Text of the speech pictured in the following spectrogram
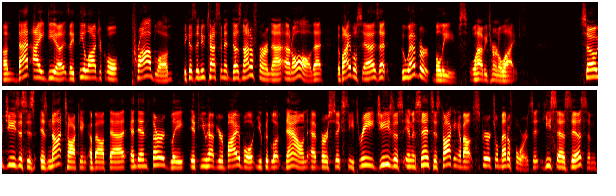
Um, that idea is a theological problem because the New Testament does not affirm that at all. That the Bible says that whoever believes will have eternal life. So Jesus is, is not talking about that. And then, thirdly, if you have your Bible, you could look down at verse 63. Jesus, in a sense, is talking about spiritual metaphors. It, he says this, and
